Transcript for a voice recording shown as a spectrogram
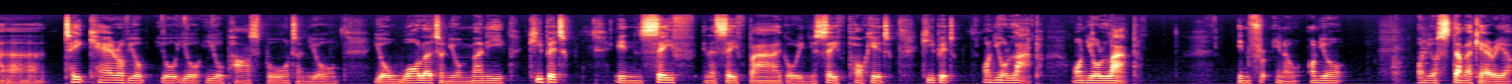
uh, take care of your your your your passport and your your wallet and your money. Keep it in safe in a safe bag or in your safe pocket. Keep it on your lap, on your lap. In you know on your on your stomach area,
